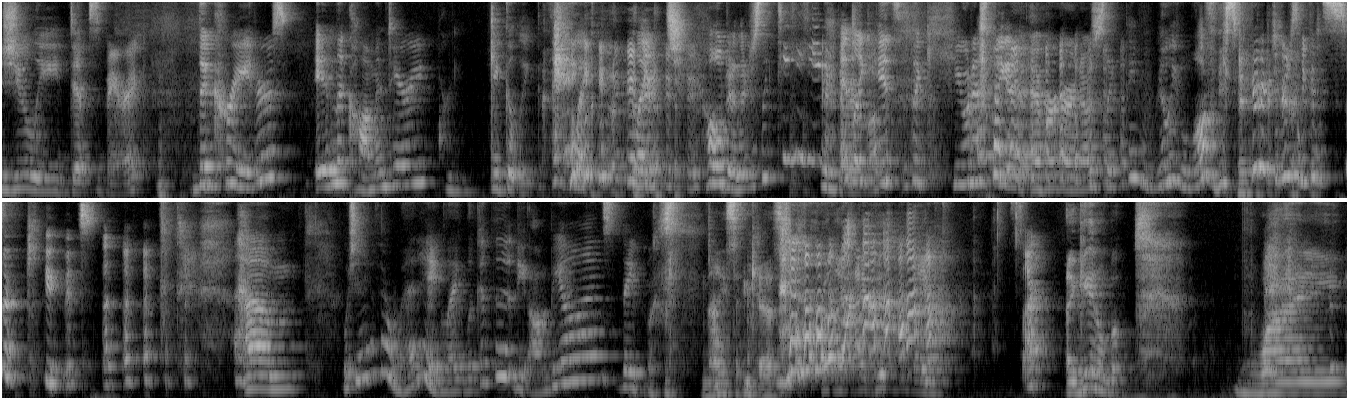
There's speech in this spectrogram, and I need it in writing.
Zhu Li dips Varrick. The creators in the commentary are giggling like like children. They're just like tee and like it's the cutest thing I've ever heard. I was just like, they really love these characters. Like it's so cute. um what do you think of their wedding? Like, look at the the ambiance. They nice, I guess. But like, I didn't like. sorry. Again, but why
